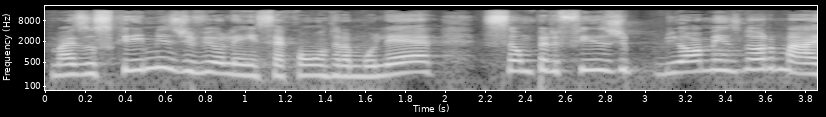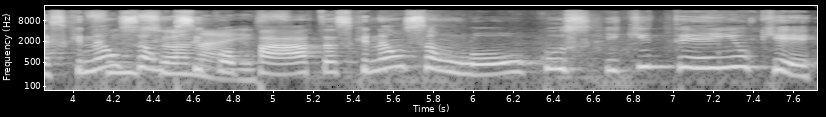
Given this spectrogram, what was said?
mas os crimes de violência contra a mulher são perfis de, de homens normais, que não são psicopatas, que não são loucos e que têm o quê?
